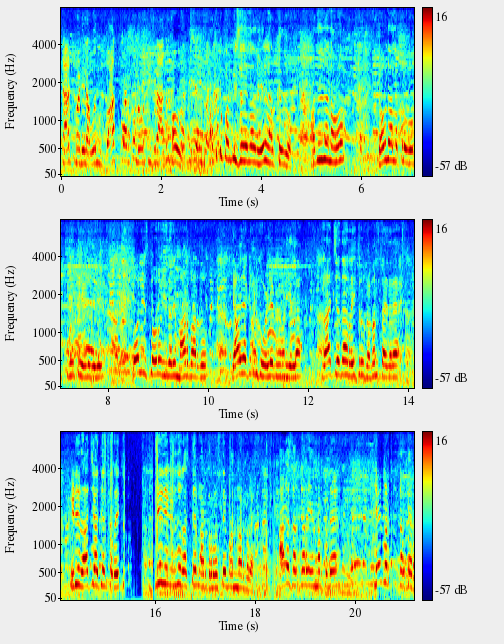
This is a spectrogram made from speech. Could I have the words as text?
ಸ್ಟಾರ್ಟ್ ಮಾಡಿಲ್ಲ. ಒಂದು ವಾಕ್ ಮಾಡ್ಕೊಂಡು ಅದು ಅದಕ್ಕೂ ಪರ್ಮಿಷನ್ ಇಲ್ಲ. ಅಂದ್ರೆ ಏನು ಅರ್ಥ ಇದು? ಅದರಿಂದ ನಾವು ಟೌನ್ ಹಾಲ್ ಹತ್ರ ಹೋಗ್ತೀವಿ ಅಂತ ಹೇಳಿದ್ದೀವಿ ಪೊಲೀಸ್ನವರು ಈ ಥರ ಮಾಡಬಾರ್ದು. ಯಾವುದೇ ಕಾರಣಕ್ಕೂ ಒಳ್ಳೆ ಬೆಳವಣಿಗೆ ಇಲ್ಲ. ರಾಜ್ಯದ ರೈತರು ಗಮನಿಸ್ತಾ ಇದ್ದಾರೆ. ಇಡೀ ರಾಜ್ಯಾದ್ಯಂತ ರೈತರು ಬೀದಿ ಹಿಡಿದು ರಸ್ತೆ ಮಾಡ್ತಾರೆ, ರಸ್ತೆ ಬಂದ್ ಮಾಡ್ತಾರೆ. ಆಗ ಸರ್ಕಾರ ಏನ್ ಮಾಡ್ತದೆ? ಏನ್ ಮಾಡ್ತದೆ ಸರ್ಕಾರ?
